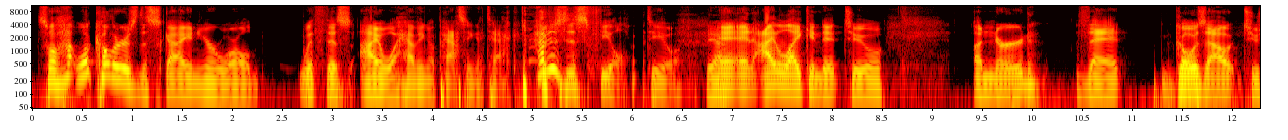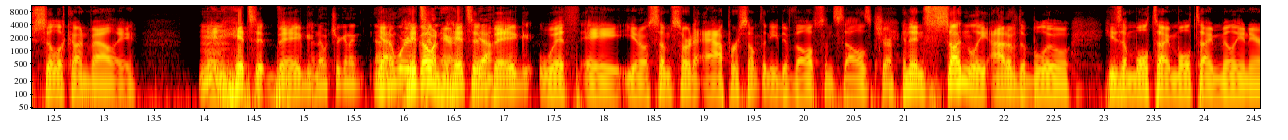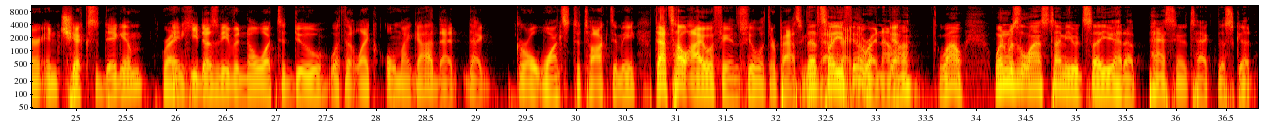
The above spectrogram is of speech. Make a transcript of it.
"So, how, what color is the sky in your world with this Iowa having a passing attack? How does this feel to you?" Yeah. and, and I likened it to a nerd that goes out to Silicon Valley and hits it big. Mm. I know what you're gonna. I yeah, know where you're going it, here. Hits it yeah. big with a you know some sort of app or something he develops and sells. Sure. And then suddenly, out of the blue, he's a multi multi millionaire, and chicks dig him, Right. And he doesn't even know what to do with it. Like, oh my god, that that girl wants to talk to me. That's how Iowa fans feel with their passing. That's how you right feel now. right now, Yeah. huh? Wow. When was the last time you would say you had a passing attack this good?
